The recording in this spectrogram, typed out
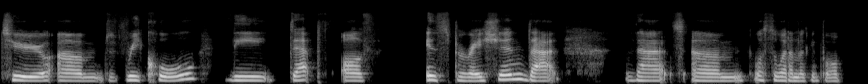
to um just recall the depth of inspiration that that um what's the word i'm looking for?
